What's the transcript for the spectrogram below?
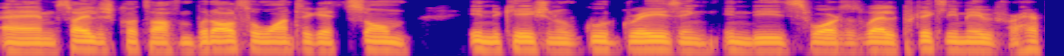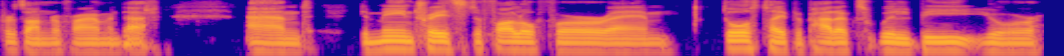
um, silage cuts off them, but also want to get some indication of good grazing in these swards as well, particularly maybe for heifers on the farm and that. And the main traits to follow for um, those type of paddocks will be your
